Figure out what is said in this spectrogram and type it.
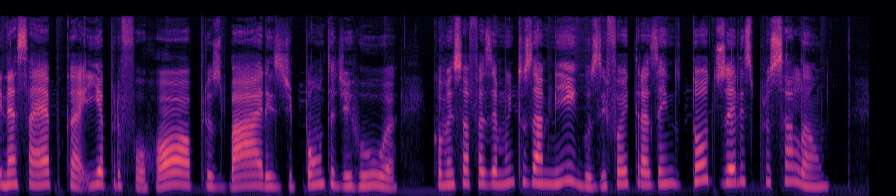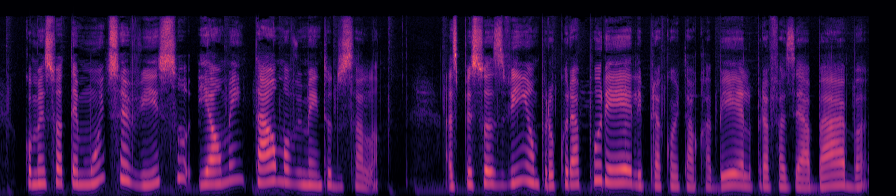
e nessa época ia para o forró, para os bares de ponta de rua, começou a fazer muitos amigos e foi trazendo todos eles para o salão. Começou a ter muito serviço e a aumentar o movimento do salão. As pessoas vinham procurar por ele para cortar o cabelo, para fazer a barba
